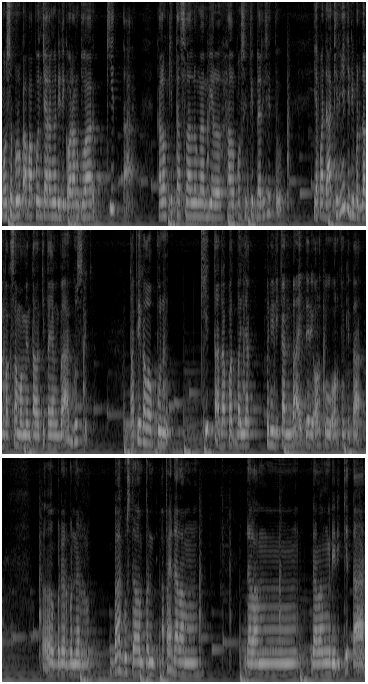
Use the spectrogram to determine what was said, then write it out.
Mau seburuk apa pun cara ngedidik orang tua kita kalau kita selalu ngambil hal positif dari situ ya pada akhirnya jadi berdampak sama mental kita yang bagus gitu. Tapi kalaupun kita dapat banyak pendidikan baik dari ortu. Ortu kita uh, benar-benar bagus dalam pen, apa ya dalam dalam dalam ngedidik kita.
